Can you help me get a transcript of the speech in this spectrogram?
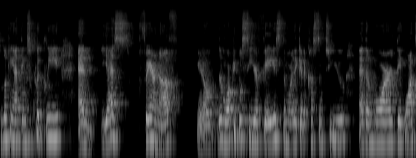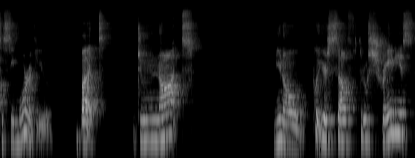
looking at things quickly. And yes, fair enough. You know, the more people see your face, the more they get accustomed to you, and the more they want to see more of you. But do not, you know, put yourself through strenuous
